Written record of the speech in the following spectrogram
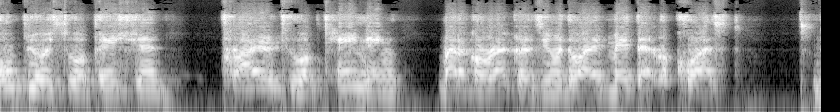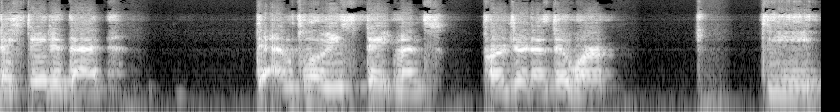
opioids to a patient prior to obtaining medical records, even though I had made that request. They stated that the employee statements, perjured as they were, the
